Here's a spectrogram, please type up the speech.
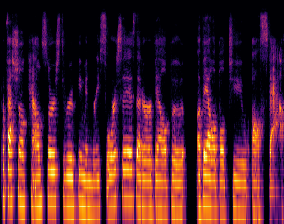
professional counselors through human resources that are available available to all staff.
